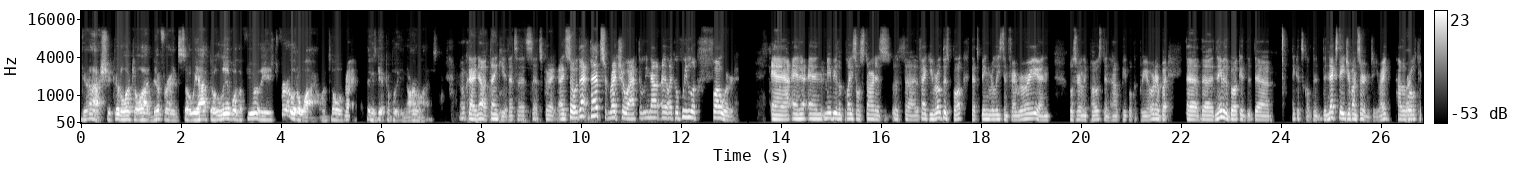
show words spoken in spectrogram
gosh, it could have looked a lot different. So we have to live with a few of these for a little while until right. Things get completely normalized. Okay, no, thank you. That's that's that's great. And so that that's retroactively now. Like if we look forward, and and and maybe the place I'll start is with uh, the fact you wrote this book that's being released in February, and we'll certainly post and how people could pre-order. But the the name of the book, the, the I think it's called the, the Next Stage of Uncertainty, right? How the right. world can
